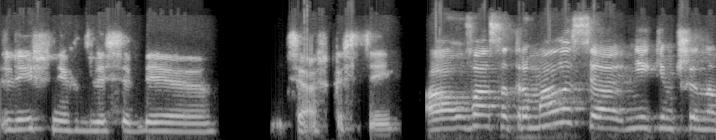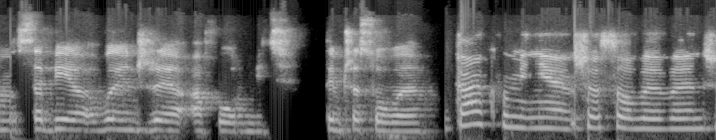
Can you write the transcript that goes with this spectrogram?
лішніх для сябе цяжкасцей А у вас атрымалася нейкім чынам сабе внж аформіць тымчасовая так у мяне часовая внж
